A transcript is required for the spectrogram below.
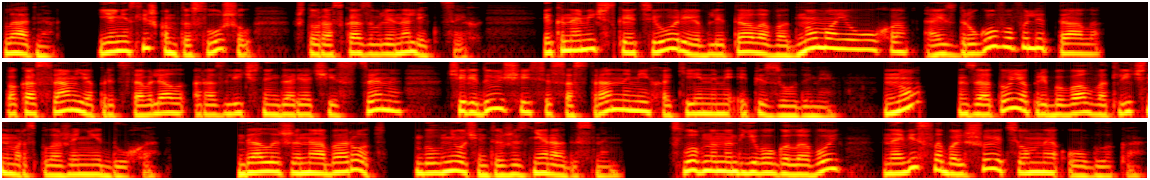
Ладно, я не слишком-то слушал, что рассказывали на лекциях. Экономическая теория влетала в одно мое ухо, а из другого вылетала, пока сам я представлял различные горячие сцены, чередующиеся со странными хоккейными эпизодами. Но зато я пребывал в отличном расположении духа. Даллас же, наоборот, был не очень-то жизнерадостным. Словно над его головой нависло большое темное облако.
